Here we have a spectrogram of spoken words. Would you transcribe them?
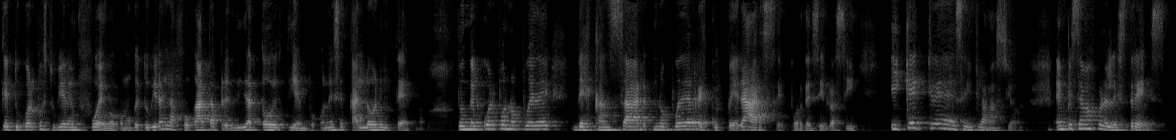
que tu cuerpo estuviera en fuego, como que tuvieras la fogata prendida todo el tiempo, con ese calor interno, donde el cuerpo no puede descansar, no puede recuperarse, por decirlo así. ¿Y qué crea esa inflamación? Empecemos por el estrés.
